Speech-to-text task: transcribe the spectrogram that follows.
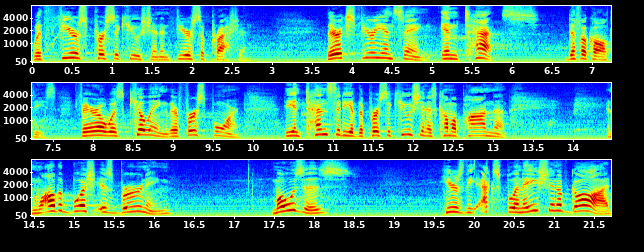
with fierce persecution and fierce oppression. They're experiencing intense difficulties. Pharaoh was killing their firstborn. The intensity of the persecution has come upon them. And while the bush is burning, Moses hears the explanation of God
